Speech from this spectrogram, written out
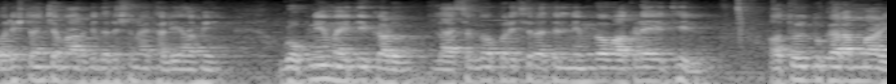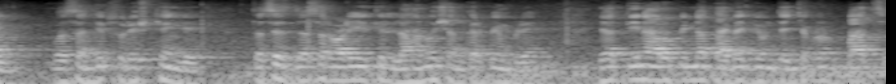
वरिष्ठांच्या मार्गदर्शनाखाली आम्ही गोपनीय माहिती काढून लासलगाव परिसरातील निमगाव वाकडे येथील अतुल तुकाराम माळी व संदीप सुरेश ठेंगे तसेच दसरवाडी येथील लहानू शंकर पिंपळे या तीन आरोपींना ताब्यात घेऊन त्यांच्याकडून पाच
